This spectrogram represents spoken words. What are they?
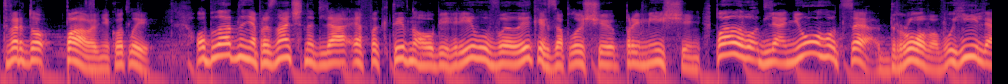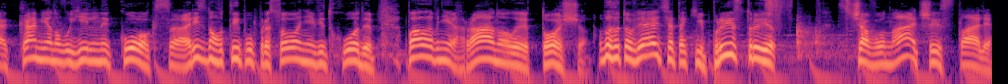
твердопаливні котли. Обладнання призначене для ефективного обігріву великих за площею приміщень. Паливо для нього це дрова, вугілля, кам'яно-вугільний кокс, різного типу пресовані відходи, паливні гранули тощо. Виготовляються такі пристрої. З чавуна чи сталі.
